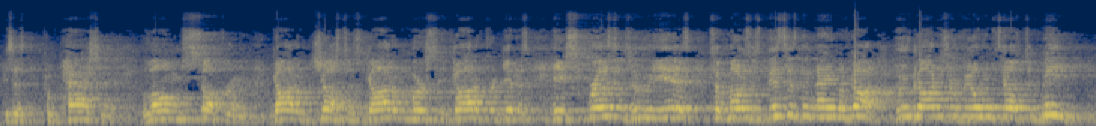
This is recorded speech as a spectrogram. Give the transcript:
he says, compassionate, long suffering, God of justice, God of mercy, God of forgiveness. He expresses who He is to Moses. This is the name of God, who God has revealed Himself to be.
